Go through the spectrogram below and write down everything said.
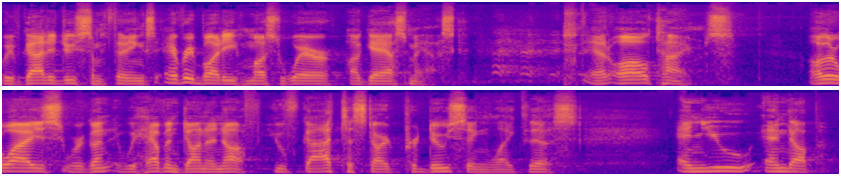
We've got to do some things. Everybody must wear a gas mask at all times. Otherwise, we're going we haven't done enough. You've got to start producing like this. And you end up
